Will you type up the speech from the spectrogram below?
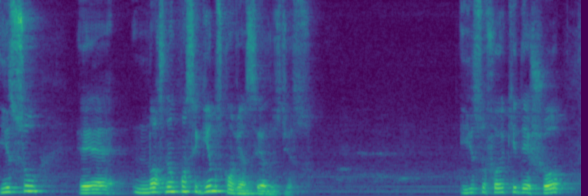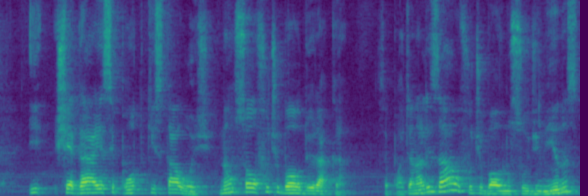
isso é, nós não conseguimos convencê-los disso. Isso foi o que deixou e chegar a esse ponto que está hoje. Não só o futebol do Huracan. Você pode analisar o futebol no sul de Minas,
